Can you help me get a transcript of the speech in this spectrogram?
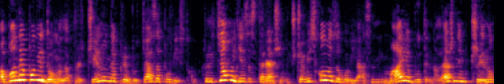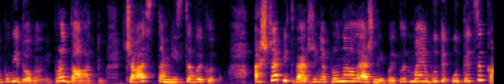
або не повідомила причину неприбуття за повісткою. При цьому є застереження, що військовозобов'язаний має бути належним чином повідомлений про дату, час та місце виклику. А ще підтвердження про належний виклик має бути у ТЦК.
